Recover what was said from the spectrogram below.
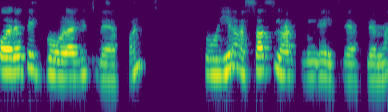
परत एक गोळा घेतलाय आपण. तोही असाच लाटून घ्यायचा आहे आपल्याला.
